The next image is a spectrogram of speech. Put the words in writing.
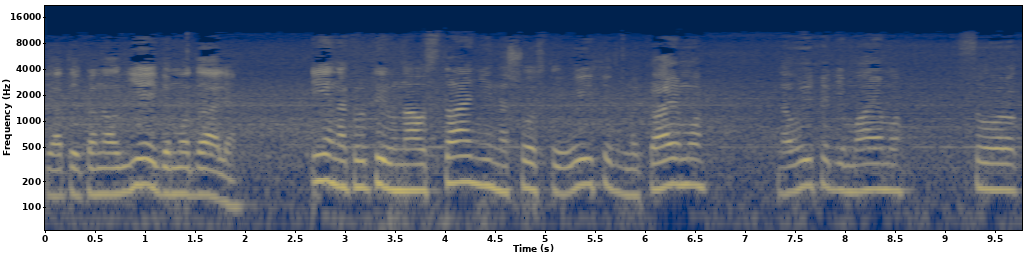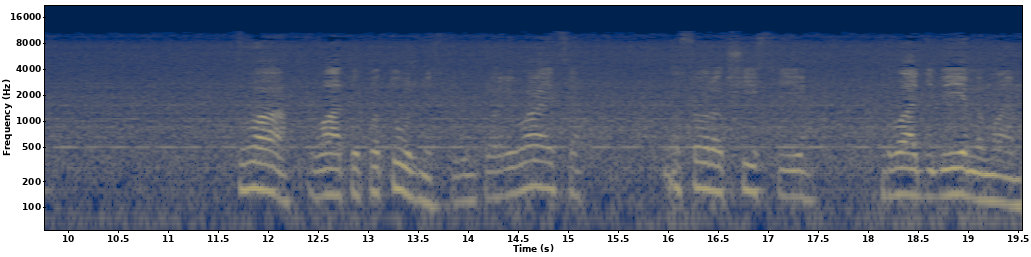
П'ятий канал є, йдемо далі. І накрутив на останній, на шостий вихід, вмикаємо. На виході маємо 42 Вт потужності. Він прогрівається. Ну, 46,2 dBm ми маємо.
